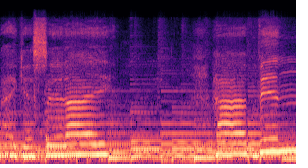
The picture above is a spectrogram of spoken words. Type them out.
I guess that I have been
